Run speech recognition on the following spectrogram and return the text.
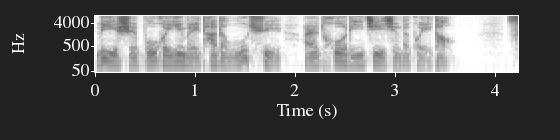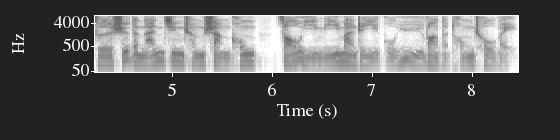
历史不会因为他的无趣而脱离进行的轨道。此时的南京城上空早已弥漫着一股欲望的铜臭味。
